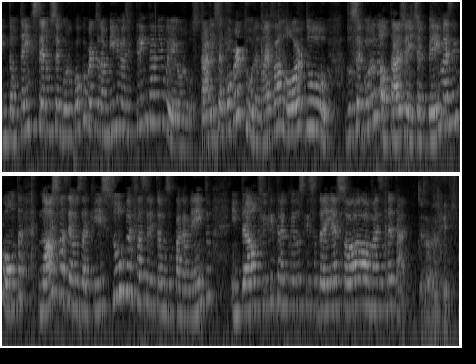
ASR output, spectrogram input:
Então tem que ser um seguro com cobertura mínima de 30 mil euros, tá? Isso é cobertura, não é valor do, do seguro não, tá, gente? É bem mais em conta. Nós fazemos aqui, super facilitamos o pagamento. Então fiquem tranquilos que isso daí é só mais um detalhe. Exatamente.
